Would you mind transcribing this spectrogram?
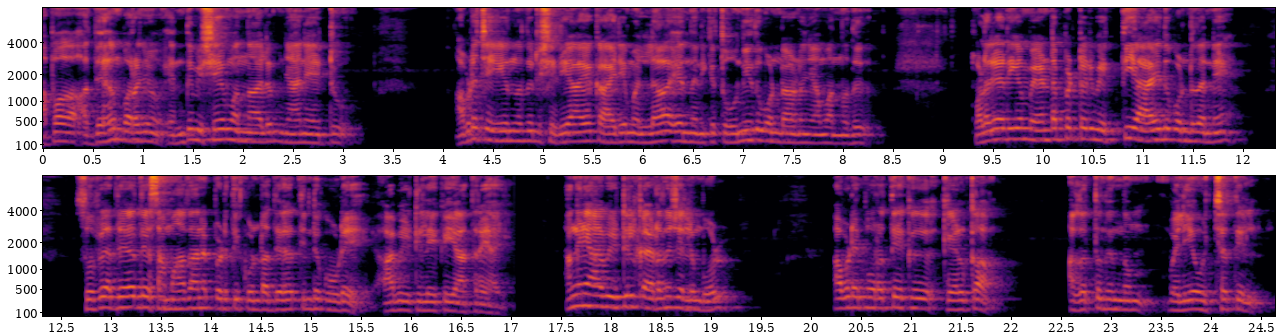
അപ്പോൾ അദ്ദേഹം പറഞ്ഞു എന്ത് വിഷയം വന്നാലും ഞാൻ ഏറ്റു. അവിടെ ചെയ്യുന്നത് ഒരു ശരിയായ കാര്യമല്ല എന്നെനിക്ക് തോന്നിയത് കൊണ്ടാണ് ഞാൻ വന്നത്. വളരെയധികം വേണ്ടപ്പെട്ട ഒരു വ്യക്തി ആയതുകൊണ്ട് തന്നെ സുഫി അദ്ദേഹത്തെ സമാധാനപ്പെടുത്തിക്കൊണ്ട് അദ്ദേഹത്തിന്റെ കൂടെ ആ വീട്ടിലേക്ക് യാത്രയായി. അങ്ങനെ ആ വീട്ടിൽ കടന്നു ചെല്ലുമ്പോൾ അവിടെ പുറത്തേക്ക് കേൾക്കാം. അകത്തു നിന്നും വലിയ ഉച്ചത്തിൽ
